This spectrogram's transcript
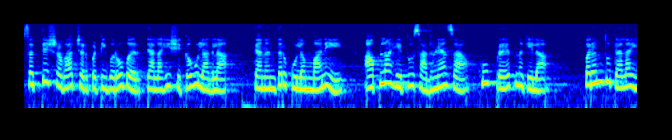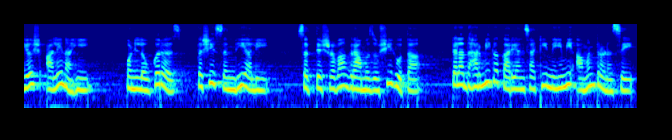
सत्यश्रवा चरपटीबरोबर त्यालाही शिकवू लागला. त्यानंतर कुलंबाने आपला हेतू साधण्याचा खूप प्रयत्न केला. परंतु त्याला यश आले नाही. पण लवकरच तशी संधी आली. सत्यश्रवा ग्रामजोशी होता. त्याला धार्मिक कार्यांसाठी नेहमी आमंत्रण असे.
